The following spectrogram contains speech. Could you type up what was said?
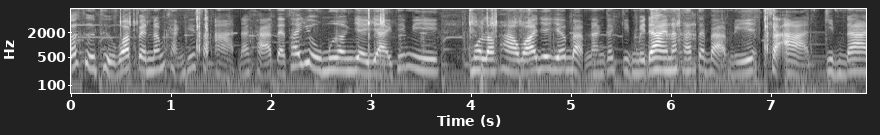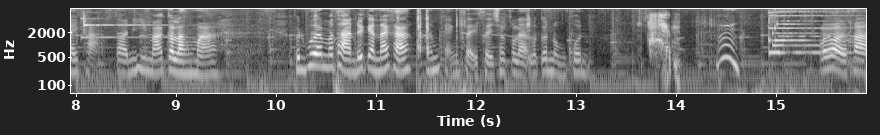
ก็คือถือว่าเป็นน้ำแข็งที่สะอาดนะคะ แต่ถ้าอยู่เมืองใหญ่ ๆ ที่มีมลภาวะเยอะๆแบบนั้นก็กินไม่ได้นะคะ แต่แบบนี้สะอาดกินได้ค่ะ ตอนนี้หิมะกำลังมา เพื่อนๆมาทานด้วยกันนะคะ น้ำแข็งใสใส่ช็อกโกแลตแล้วก็นมข้น อร่อยค่ะ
